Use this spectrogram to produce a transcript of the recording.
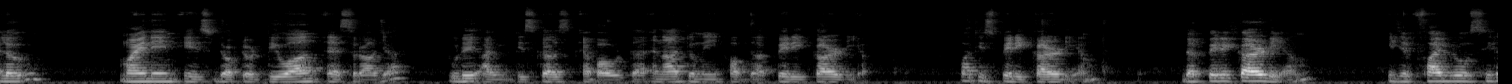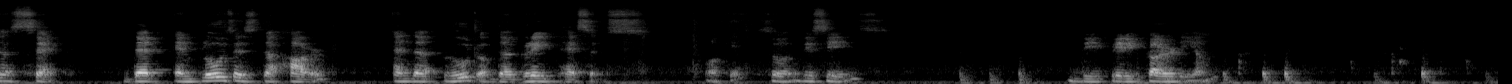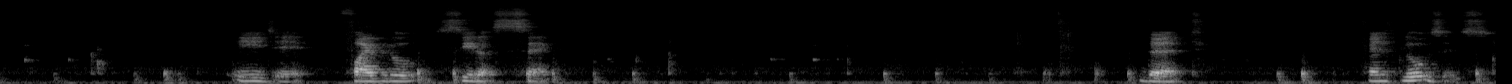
Hello, my name is Dr. Dewan S. Raja. Today I will discuss about the anatomy of the pericardium. What is pericardium? The pericardium is a fibroserous sac that encloses the heart and the root of the great vessels. Okay, so this is the pericardium is a fibroserous sac that encloses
